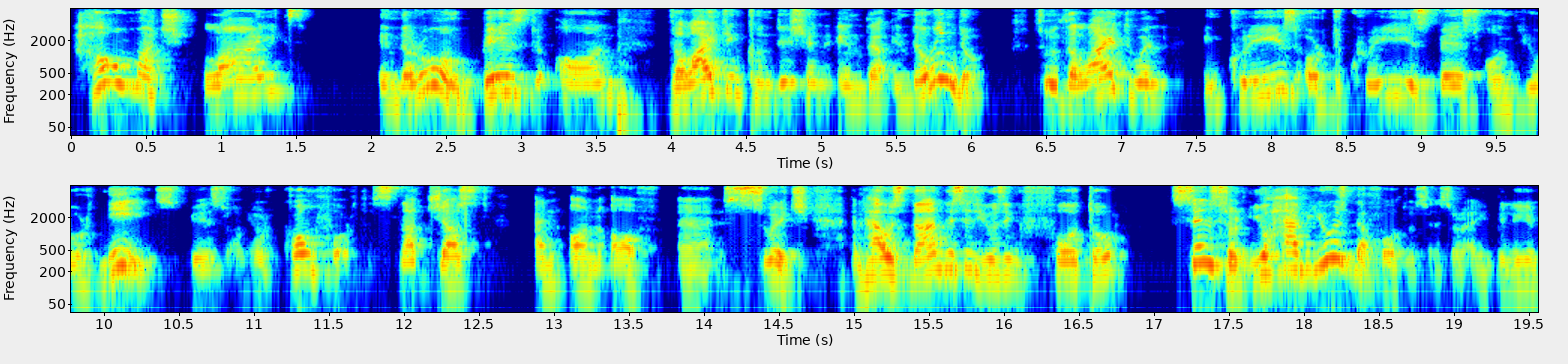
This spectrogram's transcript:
how much light in the room based on the lighting condition in the in the window. So the light will increase or decrease based on your needs, based on your comfort. It's not just an on-off uh, switch. And how it's done? This is using photo sensor. You have used the photo sensor, I believe,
